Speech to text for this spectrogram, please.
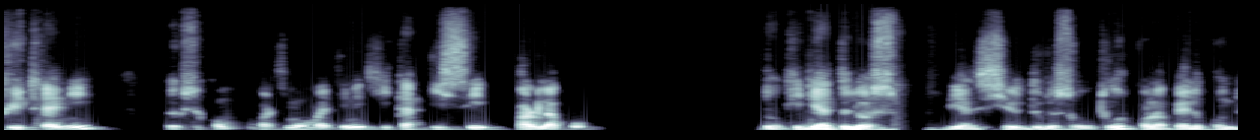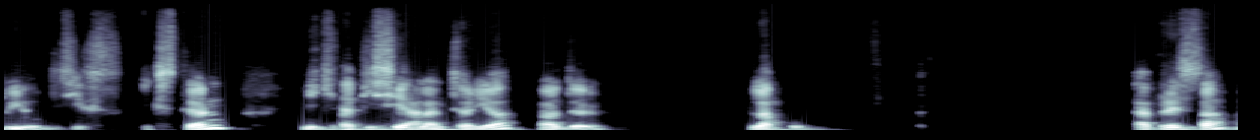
cutané. Donc, ce compartiment cutané qui est tapissé par la peau. Donc, il y a de l'os, bien sûr, de l'os autour, qu'on appelle le conduit auditif externe, mais qui est tapissé à l'intérieur par de la peau. Après ça,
